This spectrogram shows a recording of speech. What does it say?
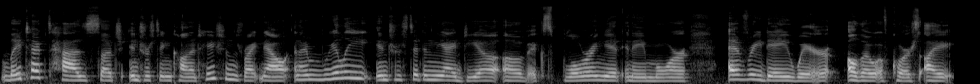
Latex has such interesting connotations right now, and I'm really interested in the idea of exploring it in a more everyday wear, although of course I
